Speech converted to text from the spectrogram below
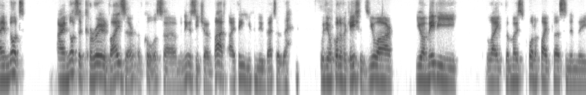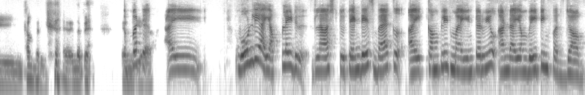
I am not. I am not a career advisor, of course. I'm an English teacher, but I think you can do better than, with your qualifications. You are, you are maybe like the most qualified person in the company in the bit. but the, uh, I only I applied last 10 days back. I complete my interview and I am waiting for job.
